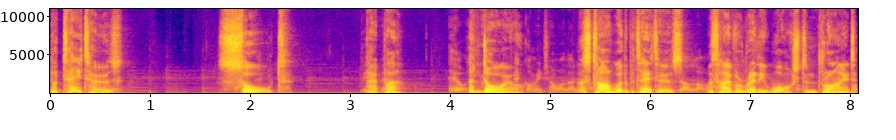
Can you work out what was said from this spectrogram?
potatoes, salt, pepper, and oil. Let's start with the potatoes, which I've already washed and dried,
